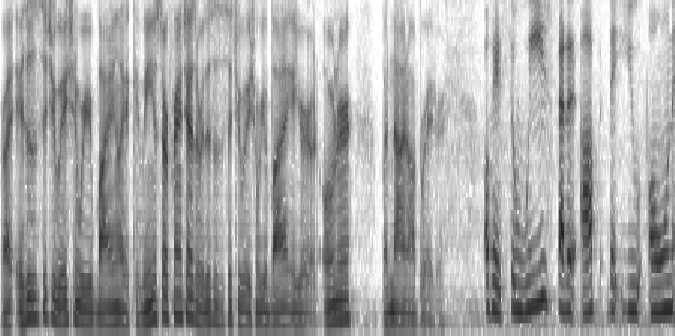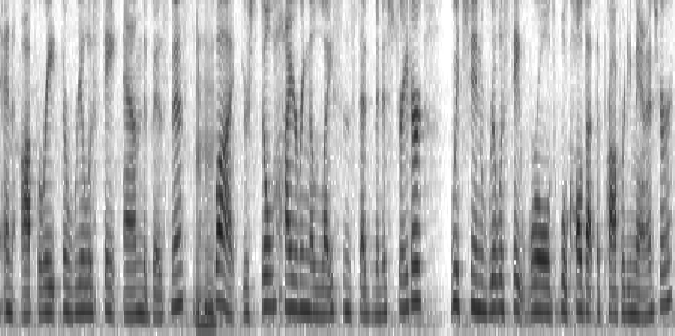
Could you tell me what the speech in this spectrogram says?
right? Is this a situation where you're buying like a convenience store franchise, or this is a situation where you're buying, you're an owner but not an operator? Okay, so we set it up that you own and operate the real estate and the business, mm-hmm. but you're still hiring a licensed administrator, which in real estate world we'll call that the property manager.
